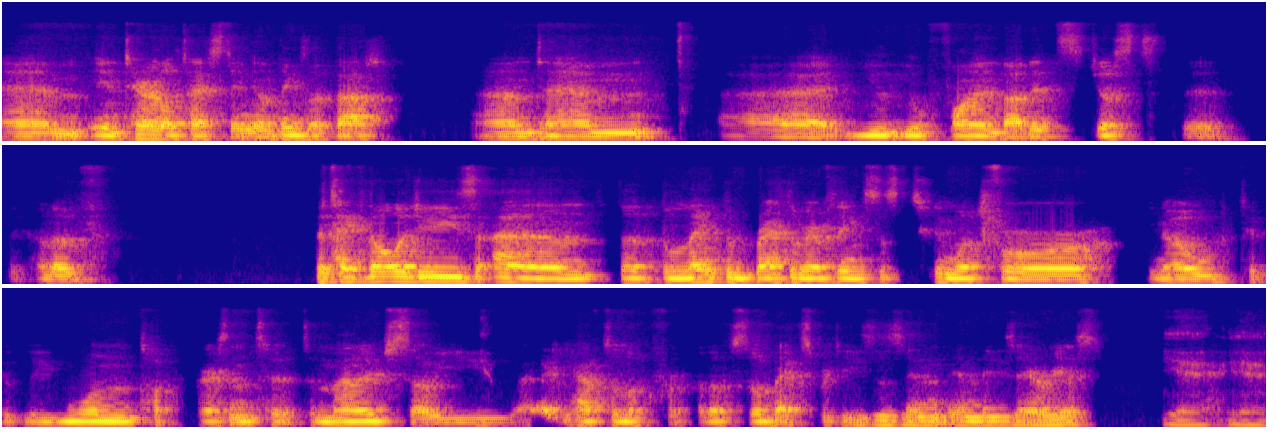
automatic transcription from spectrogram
um, internal testing and things like that. And um, uh, you, you'll find that it's just the, the kind of the technologies and the, the length and breadth of everything is just too much for you know typically one of person to, to manage. So you uh, you have to look for kind of sub expertises in in these areas. Yeah, yeah,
